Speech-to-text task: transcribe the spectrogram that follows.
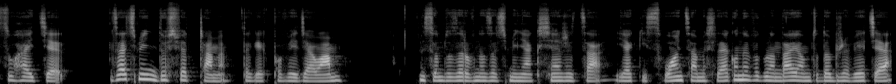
słuchajcie, zaćmień doświadczamy, tak jak powiedziałam. Są to zarówno zaćmienia księżyca, jak i słońca. Myślę, jak one wyglądają, to dobrze wiecie.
